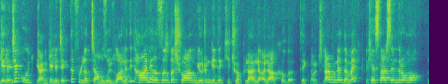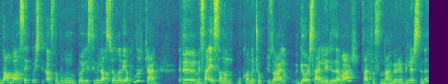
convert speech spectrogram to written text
gelecek uydu, yani gelecekte fırlatacağımız uydularla değil hali hazırda şu an yörüngedeki çöplerle alakalı teknolojiler. Bu ne demek? Kessler sendromundan bahsetmiştik. Aslında bunun böyle simülasyonları yapılırken e, mesela ESA'nın bu konuda çok güzel görselleri de var. Sayfasından görebilirsiniz.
